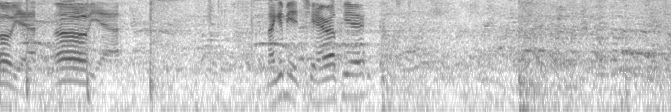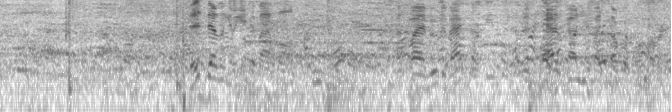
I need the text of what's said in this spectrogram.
Oh yeah. Oh yeah. Now give me a chair up here. This is definitely gonna get hit by a ball. That's why I moved it back. It has gotten hit by several balls already.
